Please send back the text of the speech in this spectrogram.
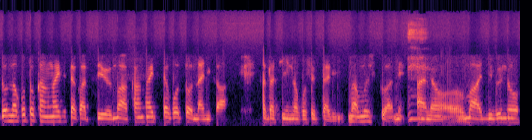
どんなことを考えてたかっていう、まあ、考えてたことを何か形に残せたり、まあ、もしくはね、あのまあ、自分の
